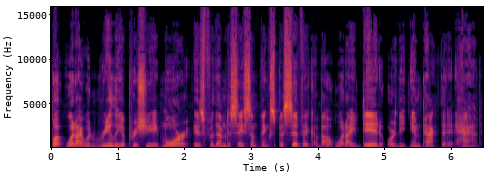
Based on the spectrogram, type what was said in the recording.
But what I would really appreciate more is for them to say something specific about what I did or the impact that it had.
